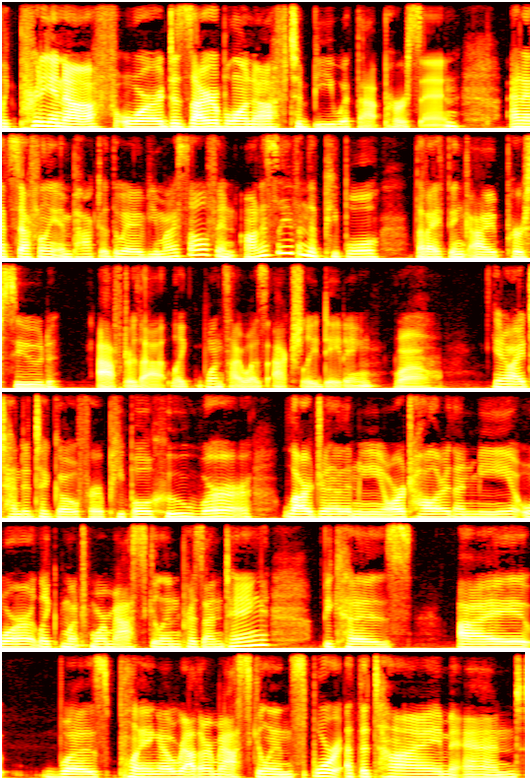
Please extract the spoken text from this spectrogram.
like pretty enough or desirable enough to be with that person? And it's definitely impacted the way I view myself, and honestly, even the people that I think I pursued after that, like once I was actually dating. Wow. You know, I tended to go for people who were larger than me or taller than me or like much more masculine presenting because I was playing a rather masculine sport at the time and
